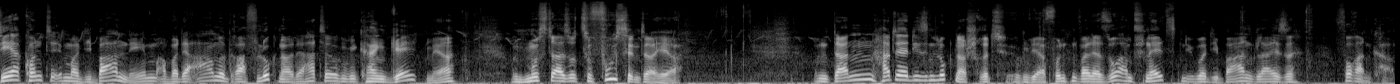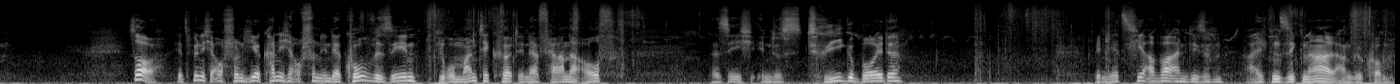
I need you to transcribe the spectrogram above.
der konnte immer die Bahn nehmen, aber der arme Graf Luckner, der hatte irgendwie kein Geld mehr und musste also zu Fuß hinterher. Und dann hat er diesen Luckner-Schritt irgendwie erfunden, weil er so am schnellsten über die Bahngleise vorankam. So, jetzt bin ich auch schon hier, kann ich auch schon in der Kurve sehen. Die Romantik hört in der Ferne auf. Da sehe ich Industriegebäude. Bin jetzt hier aber an diesem alten Signal angekommen.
